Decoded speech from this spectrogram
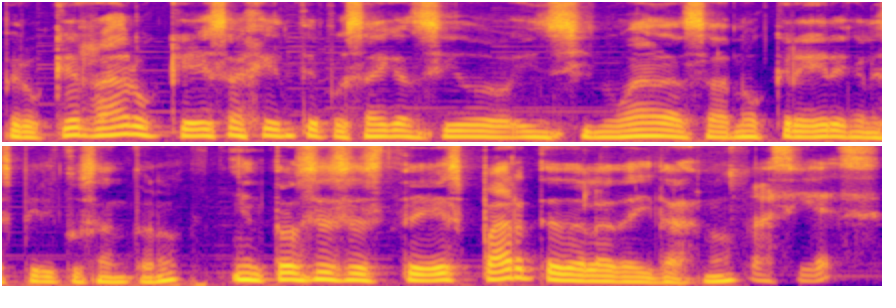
Pero qué raro que esa gente pues hayan sido insinuadas a no creer en el Espíritu Santo, ¿no? Entonces este es parte de la deidad, ¿no? Así es.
